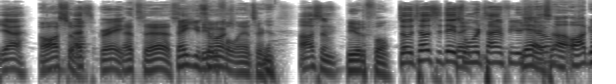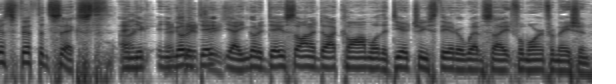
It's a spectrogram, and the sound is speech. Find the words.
Yeah. Awesome. That's great. That's us. Thank you so Beautiful much. answer. Yeah. awesome. Beautiful. So tell us the dates Thank- one more time for your yes, show. uh, August 5th and 6th. And you, and you At go to Deer Dave, yeah, you can go to davesauna.com or the Deertrees Theater website for more information.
